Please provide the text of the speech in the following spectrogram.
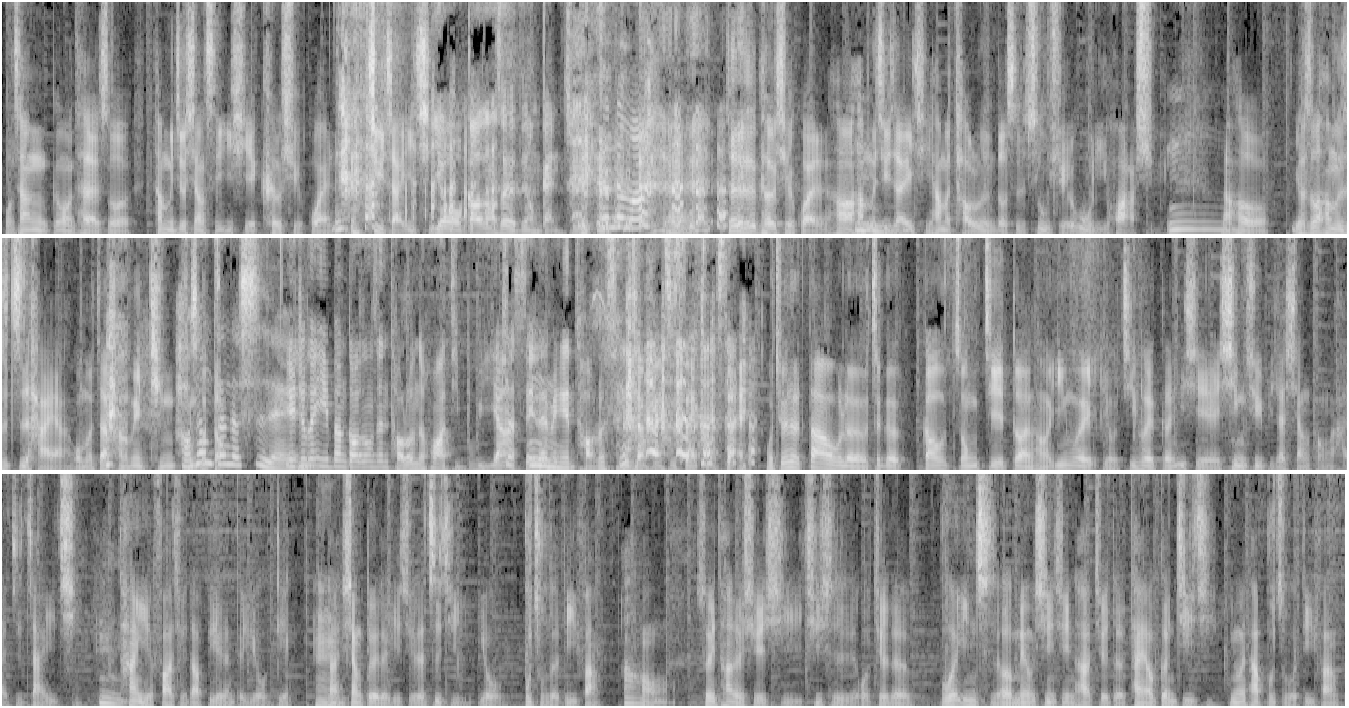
我常常跟我太太说，他们就像是一些科学怪人 聚在一起。有高中时候有这种感觉，真的吗？嗯，真的是科学怪人哈，他们聚在一起，嗯、他们讨论的都是数学、物理、化学。嗯，然后。有时候他们是自嗨啊，我们在旁边听，好像真的是哎、欸，因为就跟一般高中生讨论的话题不一样，谁、嗯、在那边讨论三角函数、赛口赛？我觉得到了这个高中阶段哈，因为有机会跟一些兴趣比较相同的孩子在一起，嗯，他也发觉到别人的优点，嗯，那相对的也觉得自己有不足的地方，哦、嗯，所以他的学习其实我觉得不会因此而没有信心，他觉得他要更积极，因为他不足的地方。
